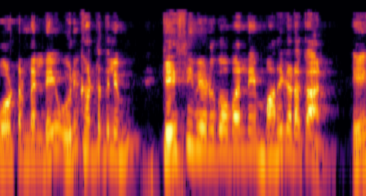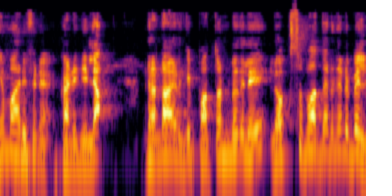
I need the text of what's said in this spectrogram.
വോട്ടെണ്ണലിന്റെ ഒരു ഘട്ടത്തിലും കെ സി വേണുഗോപാലിനെ മറികടക്കാൻ എ എം ആരിഫിന് കഴിഞ്ഞില്ല രണ്ടായിരത്തി പത്തൊൻപതിലെ ലോക്സഭാ തെരഞ്ഞെടുപ്പിൽ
